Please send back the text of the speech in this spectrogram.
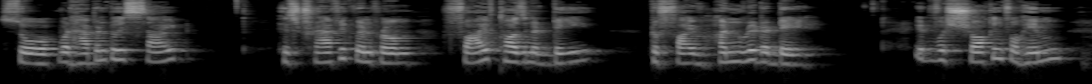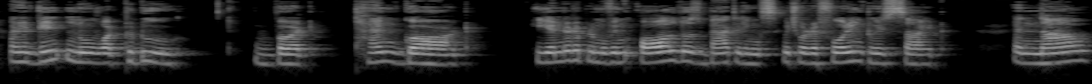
So, what happened to his site? His traffic went from 5000 a day to 500 a day. It was shocking for him and he didn't know what to do. But thank God, he ended up removing all those backlinks which were referring to his site. And now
